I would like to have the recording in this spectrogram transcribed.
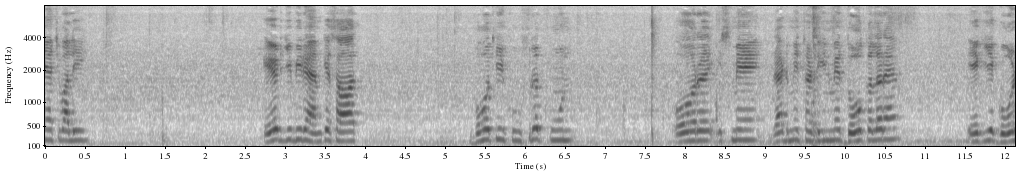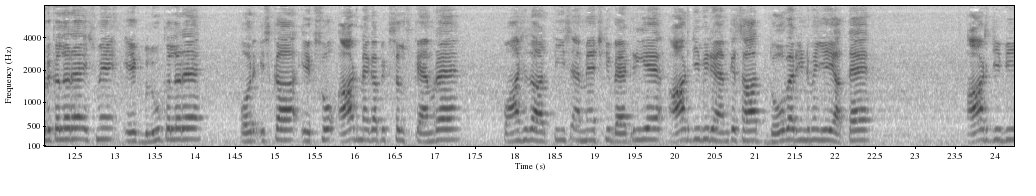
एच वाली एट जी बी रैम के साथ, बहुत ही खूबसूरत फ़ोन और इसमें Redmi 13 में दो कलर हैं। एक ये गोल्ड कलर है, इसमें एक ब्लू कलर है और इसका 108 मेगापिक्सल कैमरा है 5030 एमएच की बैटरी है, आठ जी बी रैम के साथ दो वेरिएंट में ये आता है। आठ जी बी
